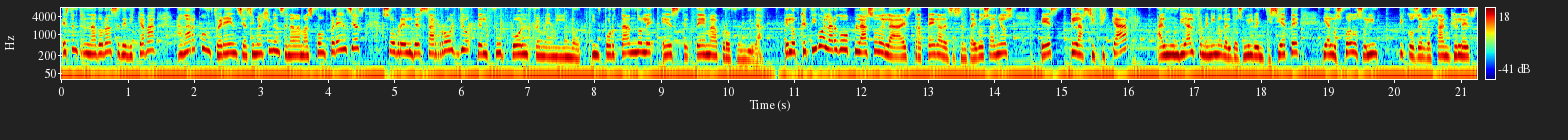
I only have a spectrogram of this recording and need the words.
esta entrenadora se dedicaba a dar conferencias, imagínense nada más, conferencias sobre el desarrollo del fútbol femenino, importándole este tema a profundidad. El objetivo a largo plazo de la estratega de 62 años es clasificar al Mundial Femenino del 2027 y a los Juegos Olímpicos de Los Ángeles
